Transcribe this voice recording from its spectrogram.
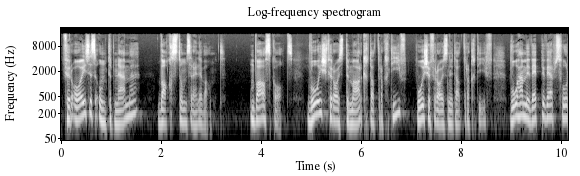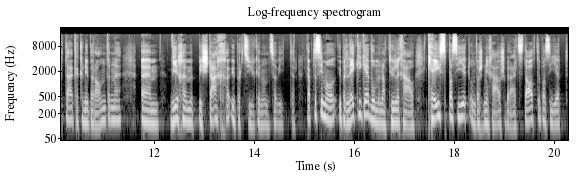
für unser Unternehmen wachstumsrelevant? Um was geht es? Wo ist für uns der Markt attraktiv? Wo ist er für uns nicht attraktiv? Wo haben wir Wettbewerbsvorteile gegenüber anderen? Ähm, wie können wir bestechen, überzeugen und so weiter? Ich glaube, das sind mal Überlegungen, wo man natürlich auch case-basiert und wahrscheinlich auch schon bereits datenbasiert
